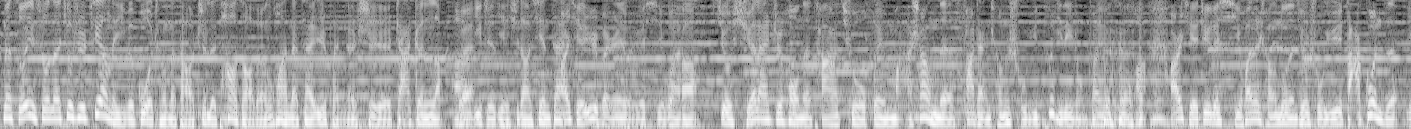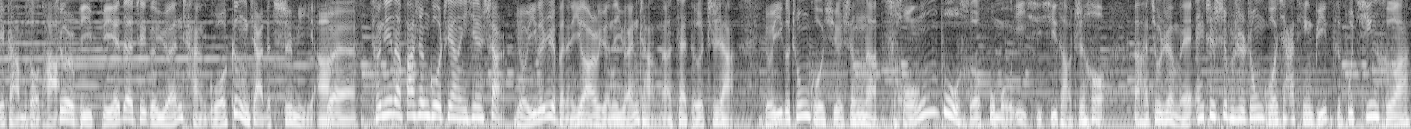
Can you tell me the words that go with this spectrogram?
那所以说呢，就是这样的一个过程呢，导致了泡澡文化呢，在日本呢是扎根了啊，对。一直延续到现在。而。且日本人有一个习惯啊，就学来之后呢，他就会马上的发展成属于自己的一种专有文化，而且这个喜欢的程度呢，就属于打棍子也赶不走他。就是比别的这个原产国更加的痴迷啊！，对，曾经呢发生过这样一件事儿，有一个日本的幼儿园的园长呢，在得知啊有一个中国学生呢从不和父母一起洗澡之后啊，就认为哎这是不是中国家庭彼此不亲和啊？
